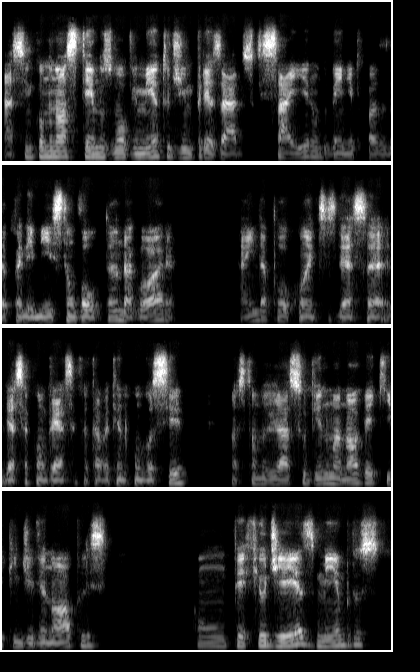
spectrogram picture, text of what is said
Assim como nós temos movimento de empresários que saíram do BNI por causa da pandemia e estão voltando agora, ainda pouco antes dessa, dessa conversa que eu estava tendo com você, nós estamos já subindo uma nova equipe em Divinópolis, com um perfil de ex-membros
